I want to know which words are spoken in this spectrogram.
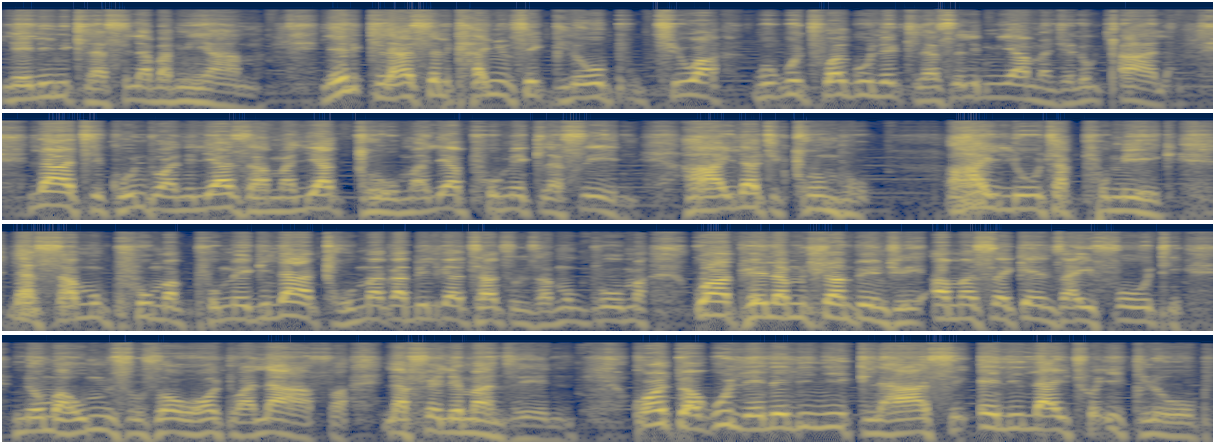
leli linye iglasi labamnyama leli glasi elikhanyisa iglobe kuthiwa ukuthiwa kule glasi elimnyama nje lokuqala. Lathi gundwane liyazama liyagxuma liyaphuma eglasini. Hayi lathi xhumbu hayi lutho akuphumeki. Lazama ukuphuma kuphumeki lagxuma kabili kathathu lizama ukuphuma. Kwaphela mhlambe nje ama seconds ayi40 noma umzuzu owodwa lafa lafela emanzini. Kodwa kuleli linye iglasi elilayithwe iglobe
